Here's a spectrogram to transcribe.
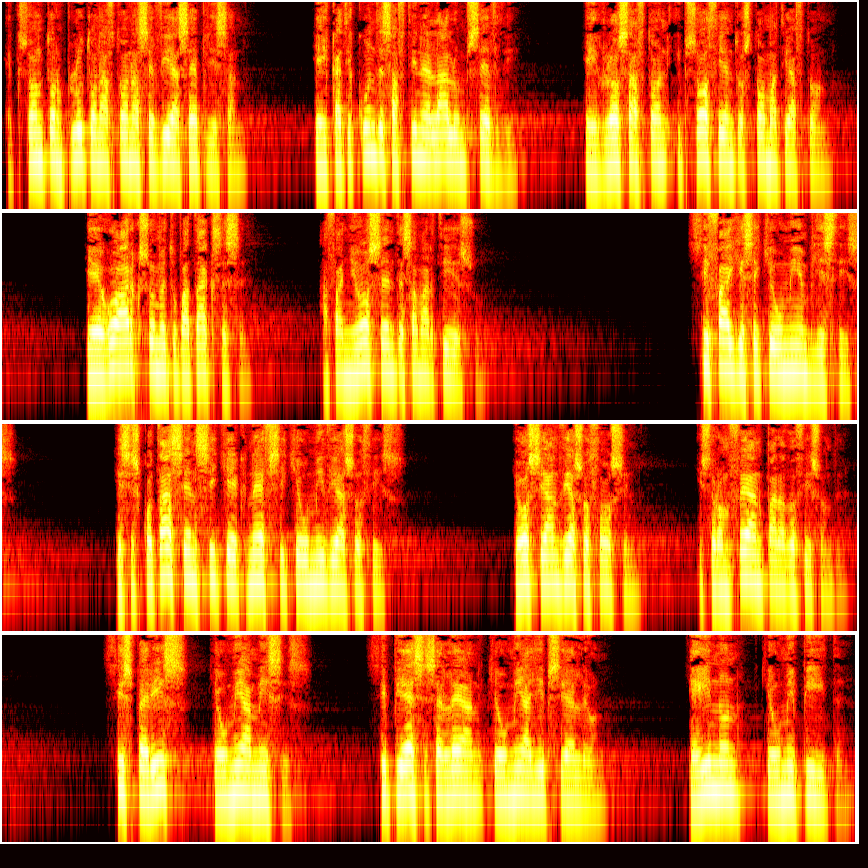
Εξών των πλούτων αυτών ασεβίας έπλησαν και οι κατοικούντες αυτήν ελάλουν ψεύδι και η γλώσσα αυτών υψώθη εν το στόματι αυτών και εγώ άρξω με του πατάξεσαι, αφανιώσε εν τες αμαρτίες σου. Σύ φάγεσαι και ουμή εμπλιστής, και συσκοτάσαι εν σύ και εκνεύσει και ουμή διασωθείς. Και όσοι αν διασωθώσιν, εις ρομφέαν παραδοθήσονται. Σύ σπερείς και ουμή αμύσεις, σύ πιέσεις ελέαν και ουμή αλήψη έλεον, και ίνον και ουμή πείτε,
